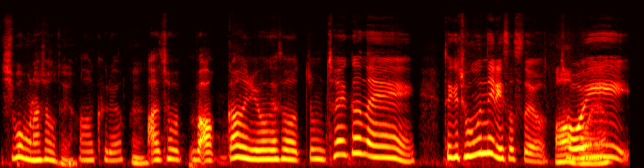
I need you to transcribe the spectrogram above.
15분 하셔도 돼요. 아 그래요? 네. 아 저 막간을 이용해서 좀 최근에 되게 좋은 일이 있었어요. 어, 저희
